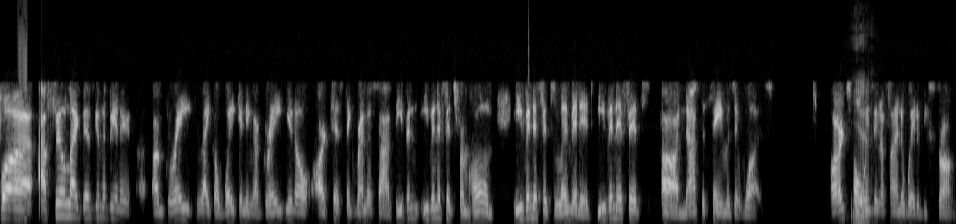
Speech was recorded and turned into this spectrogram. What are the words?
but I feel like there's gonna be an, a great like awakening, a great you know artistic renaissance. Even even if it's from home, even if it's limited, even if it's uh, not the same as it was. Art's yeah. always gonna find a way to be strong.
